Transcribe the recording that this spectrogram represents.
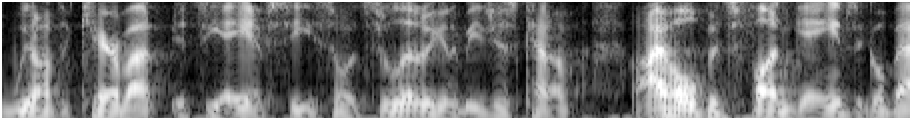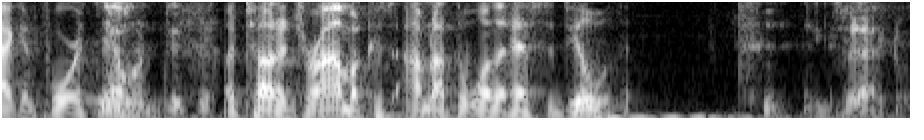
we don't have to care about it's the AFC, so it's literally going to be just kind of. I hope it's fun games that go back and forth. Yeah, There's a, a ton of drama because I'm not the one that has to deal with it. exactly.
